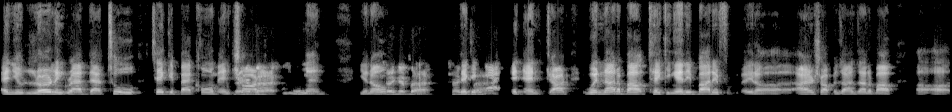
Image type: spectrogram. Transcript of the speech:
and you learn and grab that tool take it back home and take charge men you know? Take it back It back. back. And, and, John, we're not about taking anybody from, you know, uh, Iron Sharpens Iron is not about uh, uh,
